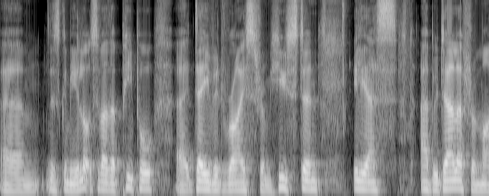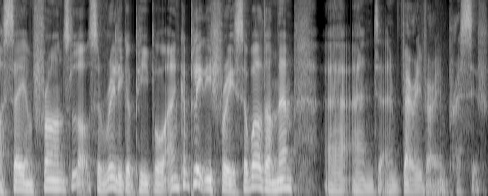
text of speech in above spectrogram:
Um, there's going to be lots of other people uh, David Rice from Houston, Ilyas Ilias Abudal from Marseille in France. Lots of really good people and completely free. So well done them uh, and, and very, very impressive.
